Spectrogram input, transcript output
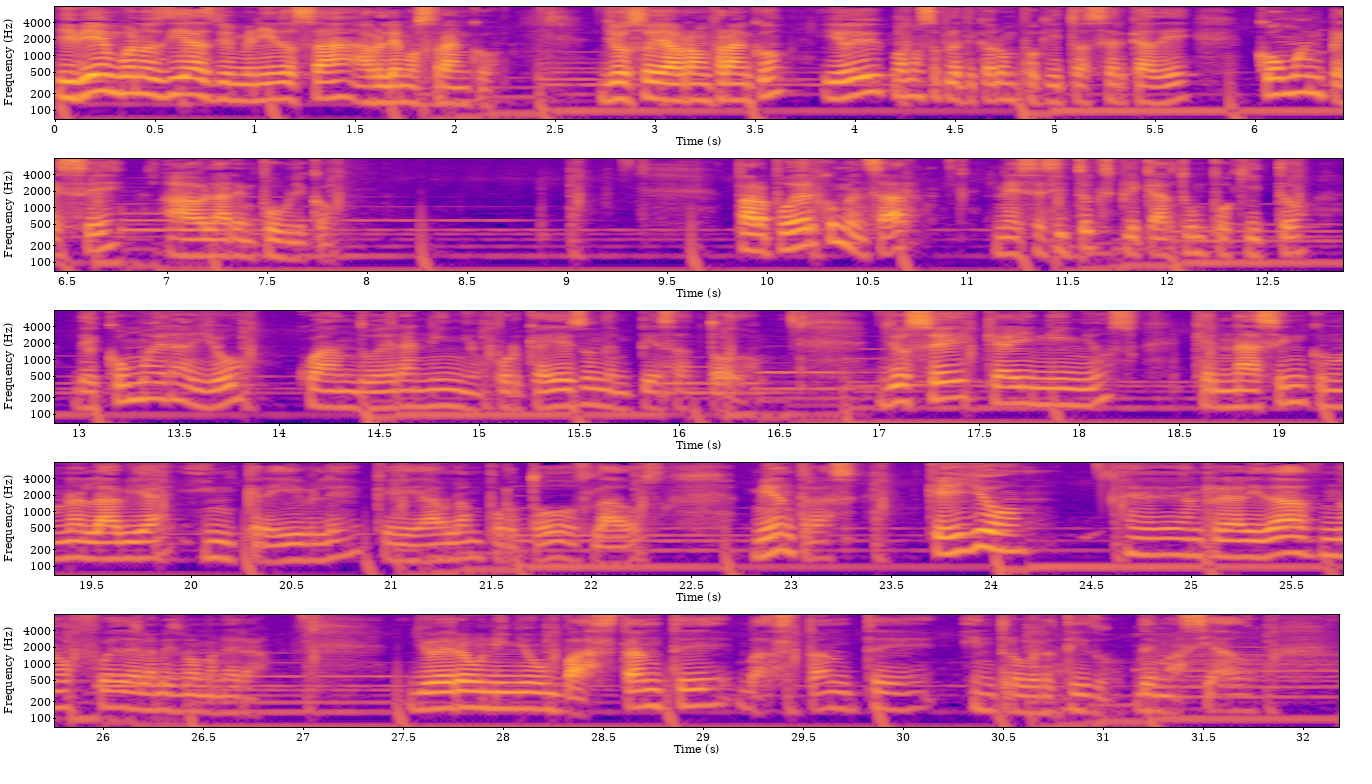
Y bien, buenos días, bienvenidos a Hablemos Franco. Yo soy Abraham Franco y hoy vamos a platicar un poquito acerca de cómo empecé a hablar en público. Para poder comenzar, necesito explicarte un poquito de cómo era yo cuando era niño, porque ahí es donde empieza todo. Yo sé que hay niños que nacen con una labia increíble, que hablan por todos lados, mientras que yo eh, en realidad no fue de la misma manera. Yo era un niño bastante, bastante introvertido, demasiado.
